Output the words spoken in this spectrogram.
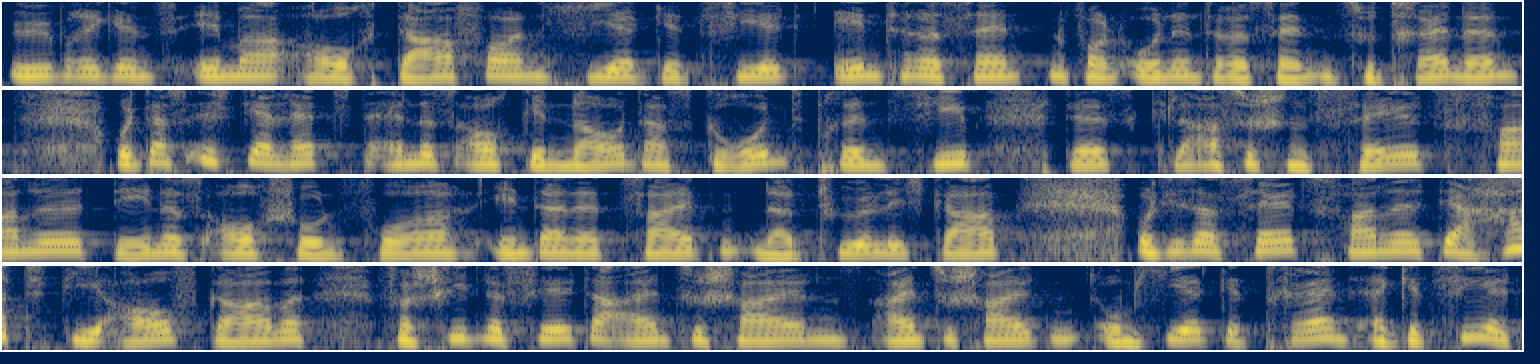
übrigens immer auch davon, hier gezielt Interessenten von Uninteressenten zu trennen. Und das ist ja letzten Endes auch genau das Grundprinzip des klassischen Sales Funnel, den es auch schon vor Internetzeiten natürlich gab. Und dieser Sales Funnel, der hat die Aufgabe, verschiedene Filter einzuschalten, einzuschalten um hier getrennt, äh, gezielt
